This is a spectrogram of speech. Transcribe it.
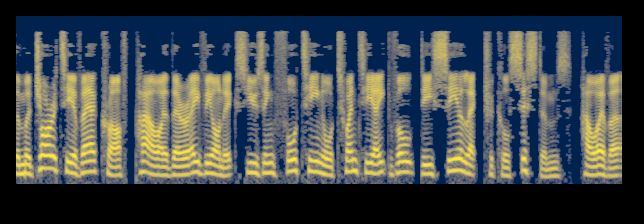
The majority of aircraft power their avionics using 14 or 28 volt DC electrical systems. However,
